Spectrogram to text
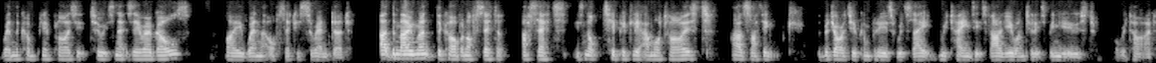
when the company applies it to its net zero goals, i.e. when that offset is surrendered. At the moment, the carbon offset asset is not typically amortised, as I think the majority of companies would say retains its value until it's been used or retired.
